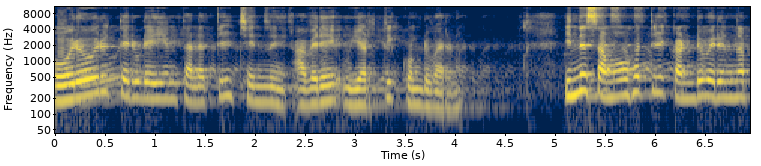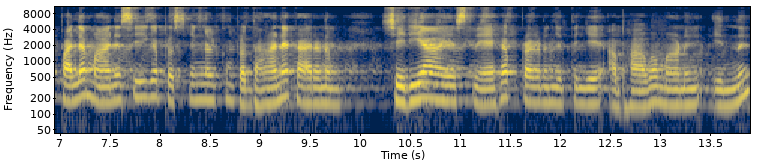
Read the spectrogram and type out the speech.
ഓരോരുത്തരുടെയും തലത്തിൽ ചെന്ന് അവരെ ഉയർത്തിക്കൊണ്ടുവരണം. ഇന്ന് സമൂഹത്തിൽ കണ്ടുവരുന്ന പല മാനസിക പ്രശ്നങ്ങൾക്കും പ്രധാന കാരണം ശരിയായ സ്നേഹപ്രകടനത്തിന്റെ അഭാവമാണ് എന്ന്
